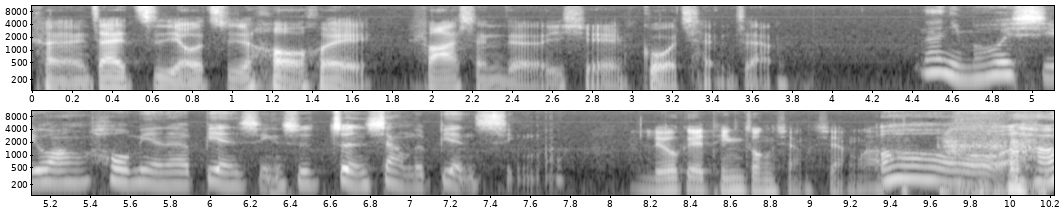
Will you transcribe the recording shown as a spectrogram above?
可能在自由之后会发生的一些过程，这样。那你们会希望后面的变形是正向的变形吗？留给听众想象啦。哦，好，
